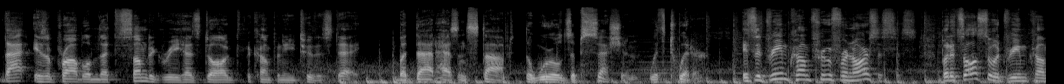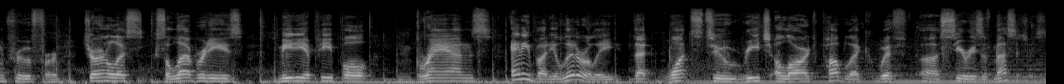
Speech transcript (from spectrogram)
That is a problem that to some degree has dogged the company to this day. But that hasn't stopped the world's obsession with Twitter. It's a dream come true for narcissists, but it's also a dream come true for journalists, celebrities, media people, brands, anybody literally that wants to reach a large public with a series of messages.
